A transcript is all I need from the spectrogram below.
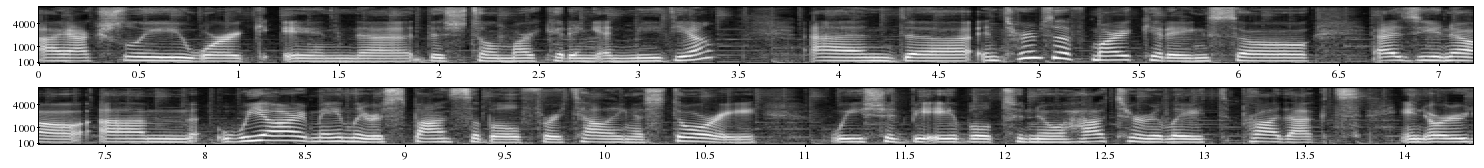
I actually work in uh, digital marketing and media. And uh, in terms of marketing, so as you know, um, we are mainly responsible for telling a story. We should be able to know how to relate products in order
